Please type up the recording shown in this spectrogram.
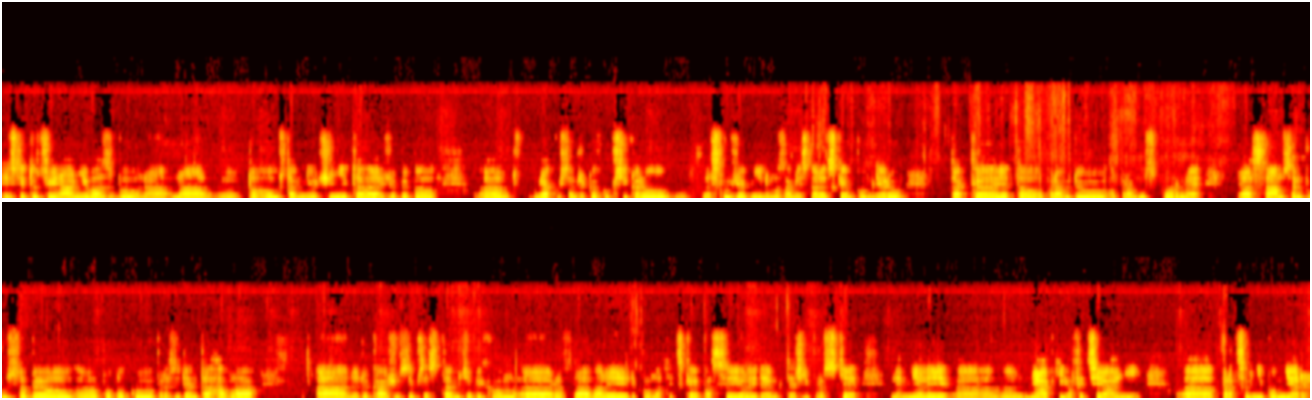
institucionální vazbu na, na eh, toho ústavního činitele, že by byl, eh, jak už jsem řekl, ku příkladu ve služební nebo zaměstnaneckém poměru, tak je to opravdu, opravdu sporné. Já sám jsem působil po boku prezidenta Havla a nedokážu si představit, že bychom rozdávali diplomatické pasy lidem, kteří prostě neměli nějaký oficiální pracovní poměr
